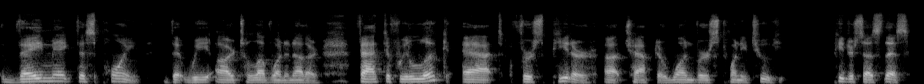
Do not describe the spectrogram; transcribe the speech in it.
They make this point that we are to love one another. In fact, if we look at First Peter uh, chapter one, verse twenty-two, Peter says this:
